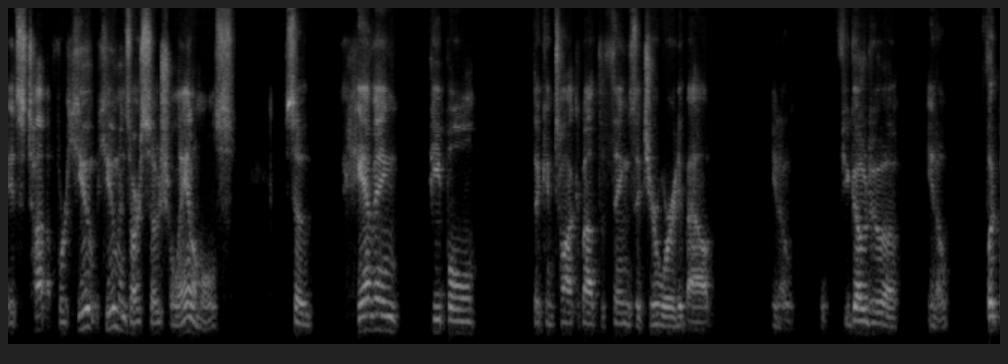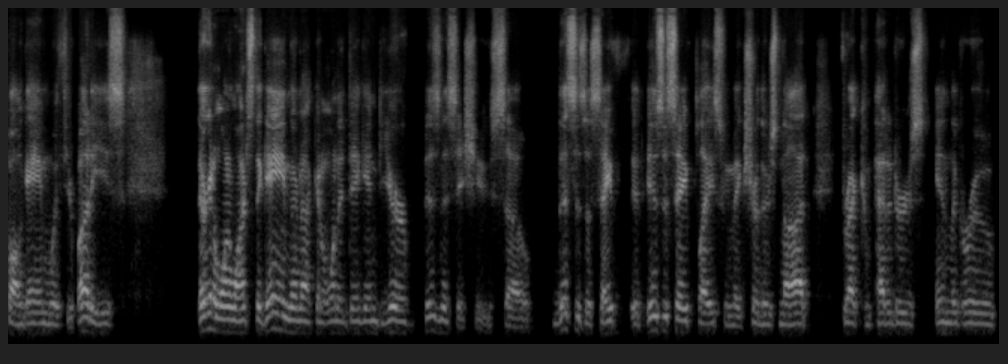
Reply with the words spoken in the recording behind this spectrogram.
it's tough. We're hum- humans are social animals, so having people that can talk about the things that you're worried about. You know, if you go to a you know football game with your buddies, they're going to want to watch the game. They're not going to want to dig into your business issues. So this is a safe, it is a safe place. We make sure there's not direct competitors in the group.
